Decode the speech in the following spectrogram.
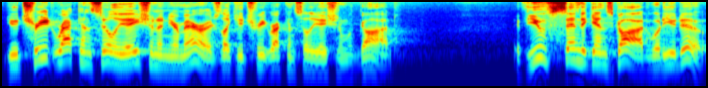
You treat reconciliation in your marriage like you treat reconciliation with God. If you've sinned against God, what do you do?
